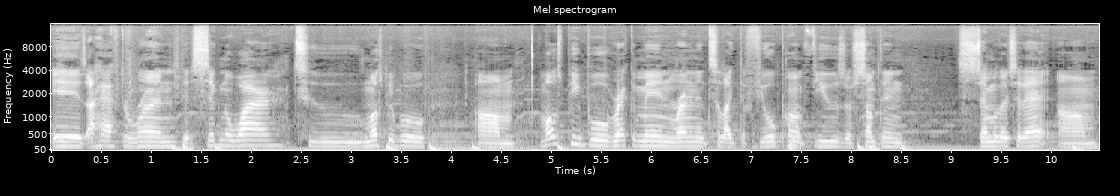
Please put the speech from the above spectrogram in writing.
is I have to run the signal wire to most people. Um, most people recommend running it to like the fuel pump fuse or something similar to that. Um,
